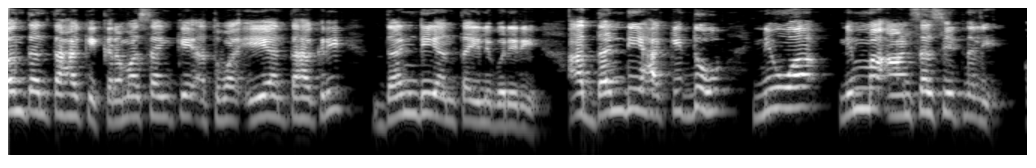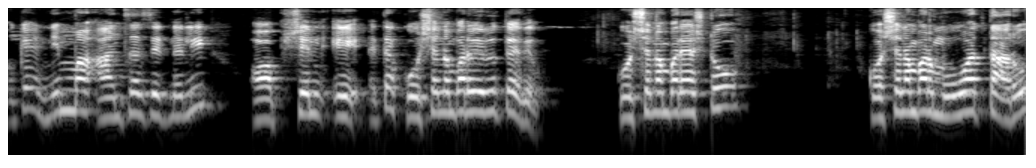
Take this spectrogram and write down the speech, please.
ಒಂದ್ ಅಂತ ಹಾಕಿ, ಕ್ರಮ ಸಂಖ್ಯೆ ಅಥವಾ ಎ ಅಂತ ಹಾಕ್ರಿ, ದಂಡಿ ಅಂತ ಇಲ್ಲಿ ಬರೀರಿ. ಆ ದಂಡಿ ಹಾಕಿದ್ದು ನೀವು ನಿಮ್ಮ ಆನ್ಸರ್ ಸೀಟ್ನಲ್ಲಿ ಓಕೆ ನಿಮ್ಮ ಆನ್ಸರ್ ಸೀಟ್ನಲ್ಲಿ ಆಪ್ಷನ್ ಎ ಆಯಿತಾ? ಕ್ವಶನ್ ನಂಬರ್ ಇರುತ್ತೆ ಇದು. ಕ್ವಶನ್ ನಂಬರ್ ಎಷ್ಟು? ಕ್ವಶನ್ ನಂಬರ್ ಮೂವತ್ತಾರು.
